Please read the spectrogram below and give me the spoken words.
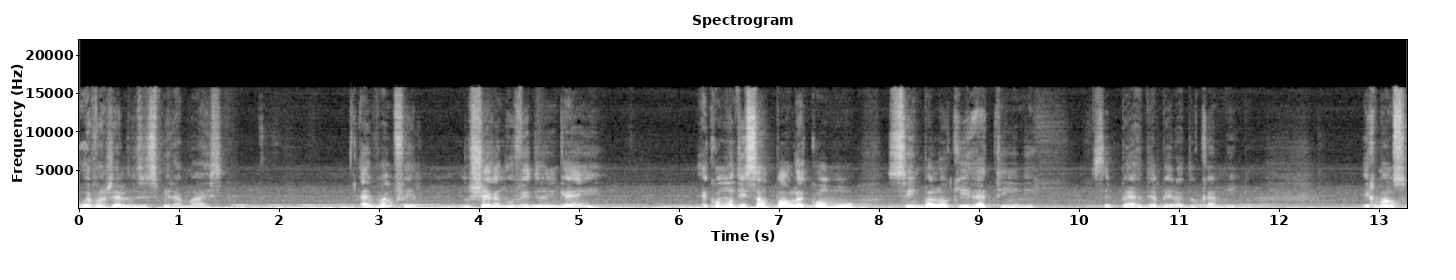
o Evangelho nos inspira mais, é vão, filho. Não chega no ouvido de ninguém. É como diz São Paulo, é como símbolo que retine. Se perde à beira do caminho. Irmãos,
